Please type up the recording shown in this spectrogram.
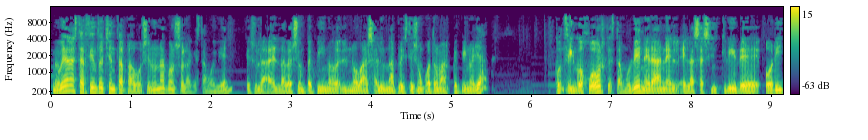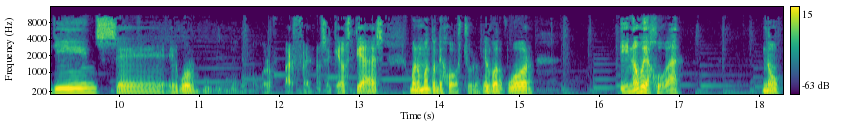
me voy a gastar 180 pavos en una consola que está muy bien, que es la, la versión pepino, no va a salir una PlayStation 4 más pepino ya, con cinco juegos que está muy bien, eran el, el Assassin's Creed eh, Origins, eh, el World, World of Warfare, no sé qué hostias, bueno, un montón de juegos chulos, el God of War, y no voy a jugar. No,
